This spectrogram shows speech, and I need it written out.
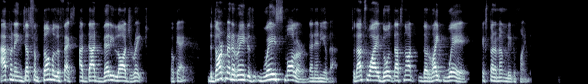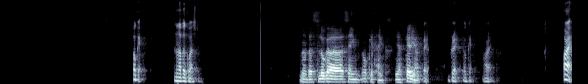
happening just from thermal effects at that very large rate, okay? The dark matter rate is way smaller than any of that. So that's why those, that's not the right way experimentally to find it. Okay, another question. No, that's Loga saying, okay, thanks. Yeah, carry on. Great. Great. Okay. All right. All right.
